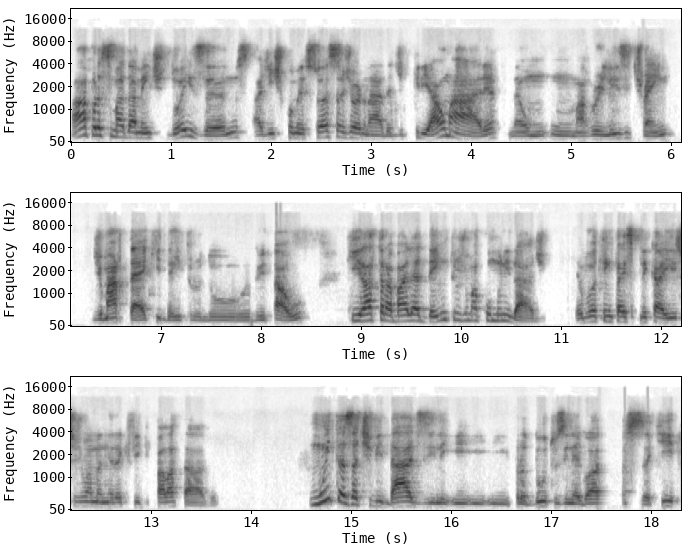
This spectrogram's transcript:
Há aproximadamente dois anos, a gente começou essa jornada de criar uma área, né, um, uma release train de Martech dentro do, do Itaú, que ela trabalha dentro de uma comunidade. Eu vou tentar explicar isso de uma maneira que fique palatável. Muitas atividades e, e, e produtos e negócios aqui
